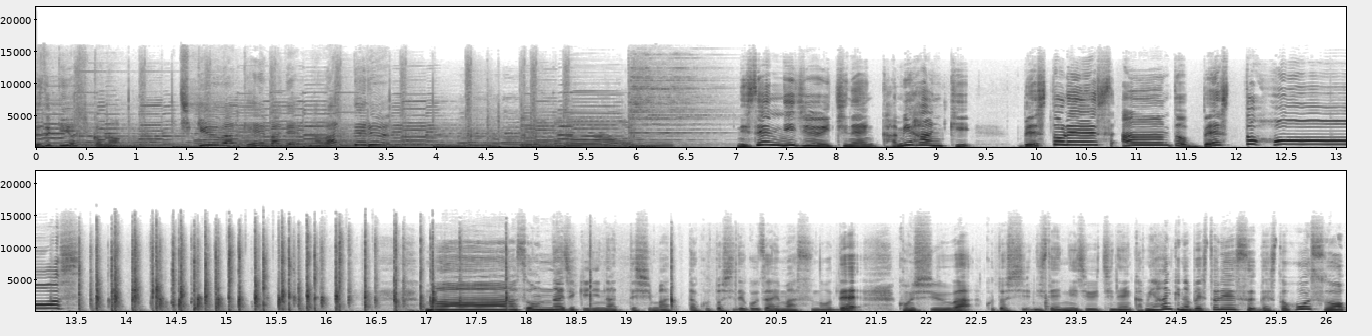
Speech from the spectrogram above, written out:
鈴木よしこの地球は競馬で回ってる。2021年上半期ベストレースベストホース。まあそんな時期になってしまった今年でございますので今週は今年2021年上半期のベストレースベストホースを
